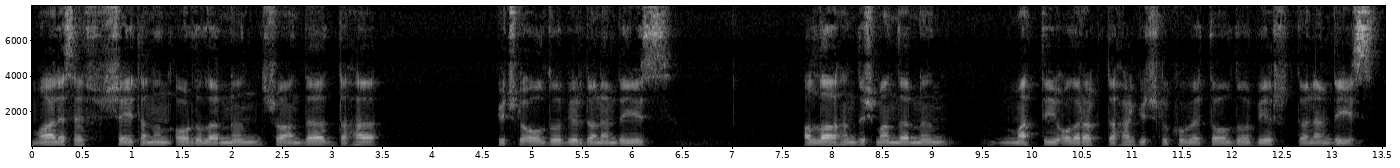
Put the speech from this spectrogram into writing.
maalesef şeytanın ordularının şu anda daha güçlü olduğu bir dönemdeyiz. Allah'ın düşmanlarının maddi olarak daha güçlü kuvvetli olduğu bir dönemdeyiz.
